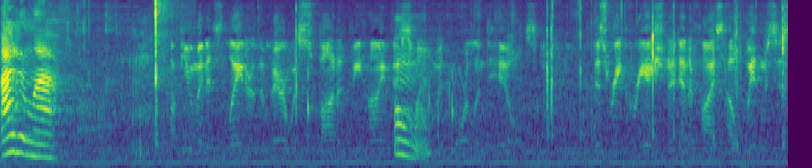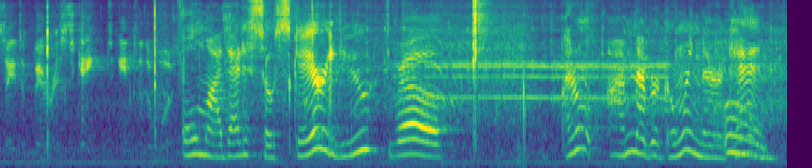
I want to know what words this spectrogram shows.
I didn't laugh. A few minutes later, the bear was spotted behind Oh this my. home in Moreland Hills. This recreation identifies how witnesses say the bear escaped into the woods. Oh my, that is so scary, dude. Bro, I don't, I'm never going there again. ooh.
